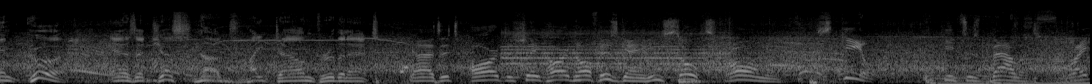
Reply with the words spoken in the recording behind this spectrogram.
And good as it just snugs through the net. Guys, it's hard to shake Harden off his game. He's so strong and skilled. He keeps his balance right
